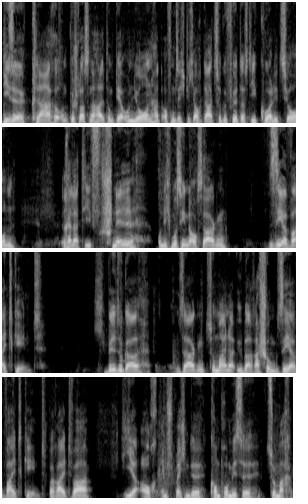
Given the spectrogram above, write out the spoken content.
Diese klare und geschlossene Haltung der Union hat offensichtlich auch dazu geführt, dass die Koalition relativ schnell und ich muss Ihnen auch sagen, sehr weitgehend, ich will sogar sagen, zu meiner Überraschung sehr weitgehend bereit war, hier auch entsprechende Kompromisse zu machen.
